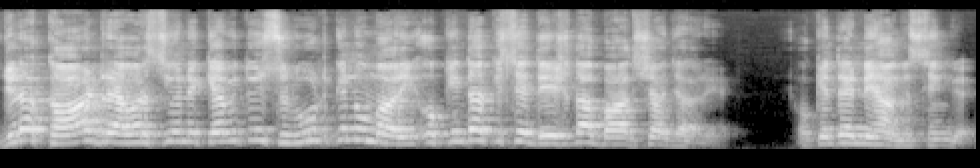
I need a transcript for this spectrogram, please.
ਜਿਹੜਾ ਕਾਰ ਡਰਾਈਵਰ ਸੀ, ਉਹਨੇ ਕਿਹਾ ਵੀ ਤੁਸੀਂ ਸਲੂਟ ਕਿਹਨੂੰ ਮਾਰੀ? ਉਹ ਕਹਿੰਦਾ ਕਿਸੇ ਦੇਸ਼ ਦਾ ਬਾਦਸ਼ਾਹ ਜਾ ਰਿਹਾ। ਉਹ ਕਹਿੰਦਾ ਨਿਹੰਗ ਸਿੰਘ ਹੈ।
